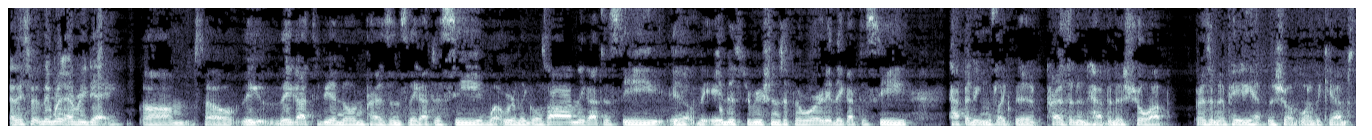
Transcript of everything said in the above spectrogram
and they they went every day. Um, so they they got to be a known presence. They got to see what really goes on. They got to see you know, the aid distributions if there were any. They got to see happenings like the president happened to show up. President of Haiti happened to show up at one of the camps.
